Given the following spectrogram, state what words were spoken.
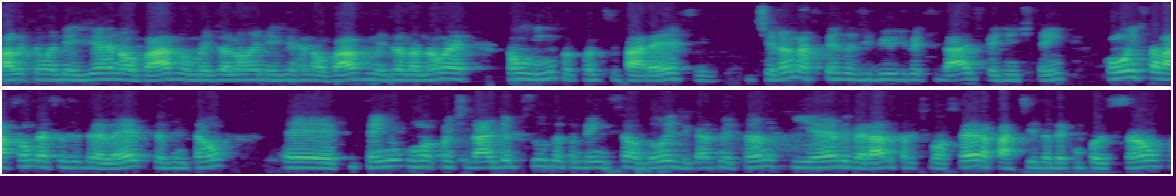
fala que é uma energia renovável, mas ela é uma energia renovável, mas ela não é tão limpa quanto se parece, tirando as perdas de biodiversidade que a gente tem com a instalação dessas hidrelétricas. Então, é, tem uma quantidade absurda também de CO2, de gás metano, que é liberado para a atmosfera a partir da decomposição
